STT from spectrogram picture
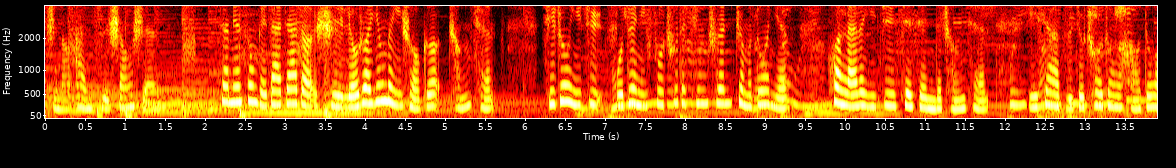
只能暗自伤神。下面送给大家的是刘若英的一首歌《成全》，其中一句“我对你付出的青春这么多年”，换来了一句“谢谢你的成全”，一下子就戳中了好多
